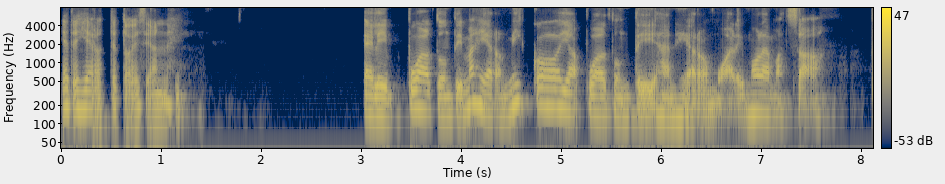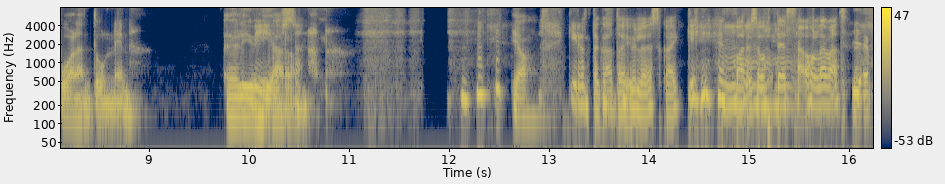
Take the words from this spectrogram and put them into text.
ja te hierotte toisianne. Eli puoli tuntia mä hieron Mikkoa ja puoli tuntia hän hieroo mua. Eli molemmat saa puolen tunnin öljyhieronnan. Joo. Kirjoittakaa toi ylös kaikki parisuhteessa olevat. Jep.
